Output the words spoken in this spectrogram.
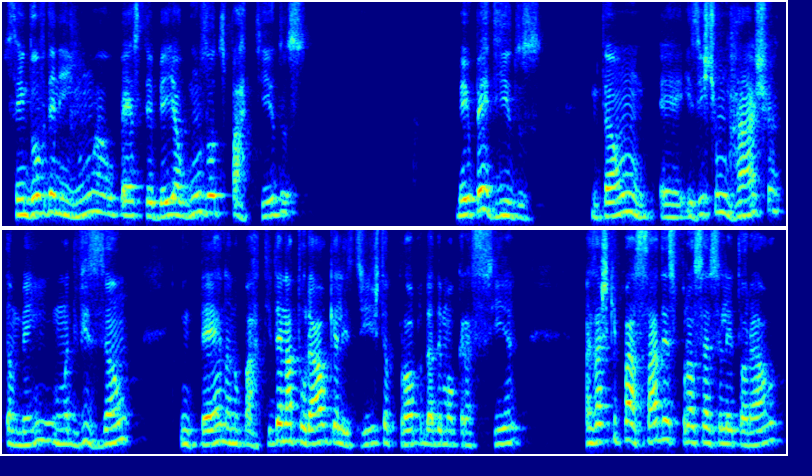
sem dúvida nenhuma, o PSDB e alguns outros partidos meio perdidos. Então, é, existe um racha também, uma divisão interna no partido. É natural que ela exista, próprio da democracia. Mas acho que, passado esse processo eleitoral,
